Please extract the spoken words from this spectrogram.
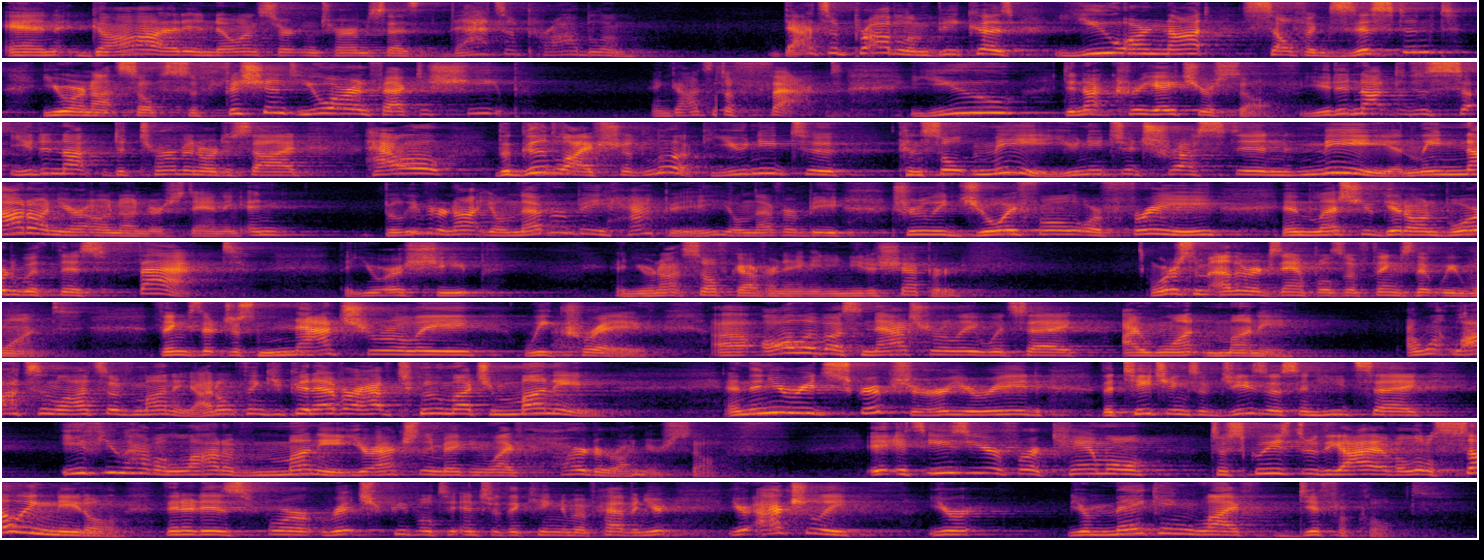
And God, in no uncertain terms, says that's a problem. That's a problem because you are not self existent, you are not self sufficient, you are, in fact, a sheep. And God's a fact. You did not create yourself. You did not, you did not determine or decide how the good life should look. You need to consult me. You need to trust in me and lean not on your own understanding. And believe it or not, you'll never be happy. You'll never be truly joyful or free unless you get on board with this fact that you are a sheep and you're not self governing and you need a shepherd. What are some other examples of things that we want? Things that just naturally we crave. Uh, all of us naturally would say, I want money. I want lots and lots of money. I don't think you can ever have too much money. And then you read scripture, you read the teachings of Jesus, and he'd say, if you have a lot of money, you're actually making life harder on yourself. It's easier for a camel to squeeze through the eye of a little sewing needle than it is for rich people to enter the kingdom of heaven. You're, you're actually, you're, you're making life difficult.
